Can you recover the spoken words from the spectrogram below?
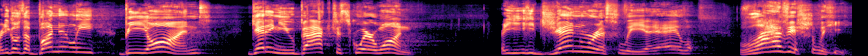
Right? He goes abundantly beyond getting you back to square one. Right? He, he generously, eh, lavishly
